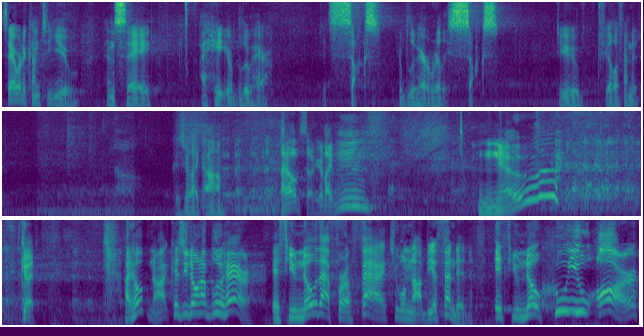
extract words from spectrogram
Say I were to come to you and say, I hate your blue hair. It sucks. Your blue hair really sucks. Do you feel offended? No. Because you're like, um, I hope so. You're like, mm, no? Good. I hope not, because you don't have blue hair. If you know that for a fact, you will not be offended. If you know who you are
